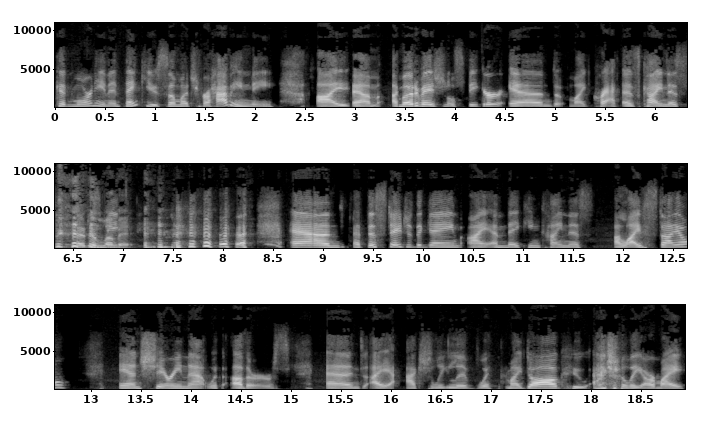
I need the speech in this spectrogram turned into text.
Good morning, and thank you so much for having me. I am a motivational speaker, and my crack is kindness. So to Love it. and at this stage of the game, I am making kindness a lifestyle and sharing that with others. And I actually live with my dog, who actually are my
